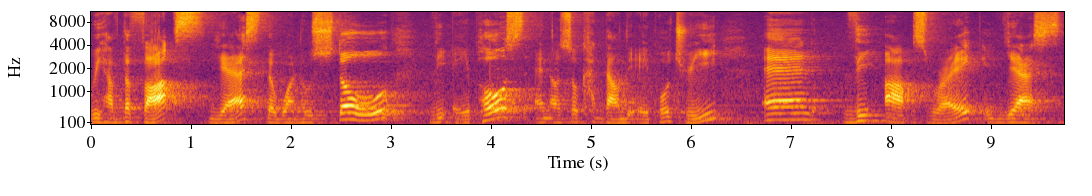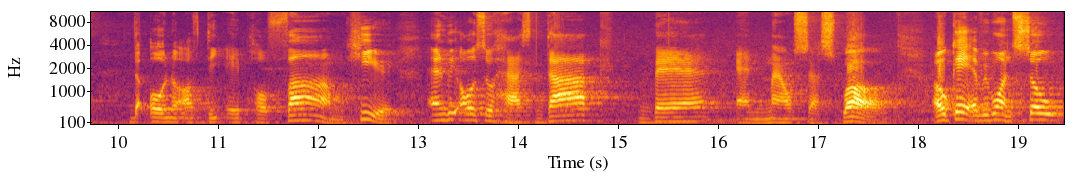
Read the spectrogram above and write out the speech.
We have the fox, yes, the one who stole the apples and also cut down the apple tree and the ox right? Yes the owner of the apple farm here. And we also has duck bear and mouse as well. Okay everyone so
